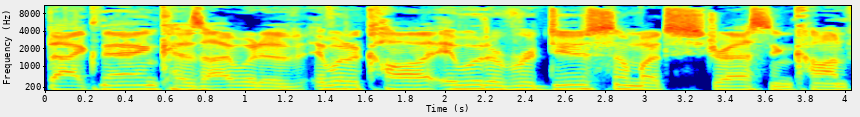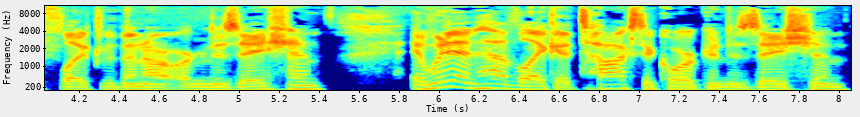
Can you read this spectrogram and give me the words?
back then because I would have it would have called it would have reduced so much stress and conflict within our organization. And we didn't have like a toxic organization.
